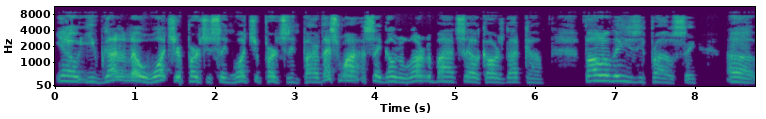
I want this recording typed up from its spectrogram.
you know, you've got to know what you're purchasing, what your purchasing power. That's why I say go to learn to buy and sell learntobuyandSellCars.com. Follow the easy policy. Uh,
